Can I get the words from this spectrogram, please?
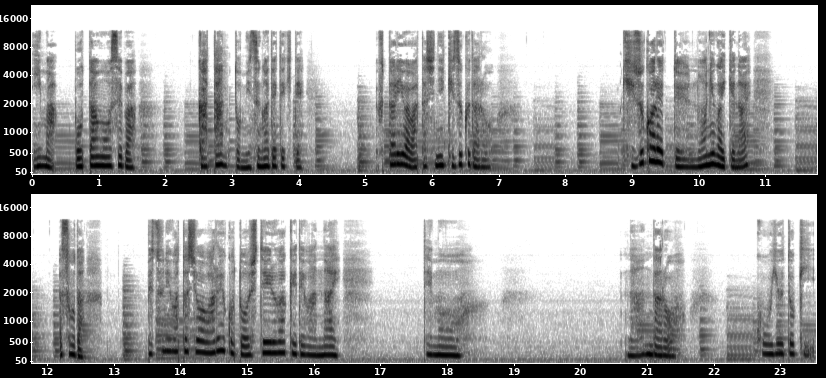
今ボタンを押せばガタンと水が出てきて二人は私に気づくだろう。気づかれって何がいけない？そうだ。別に私は悪いことをしているわけではない。でも、なんだろう。こういう時、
